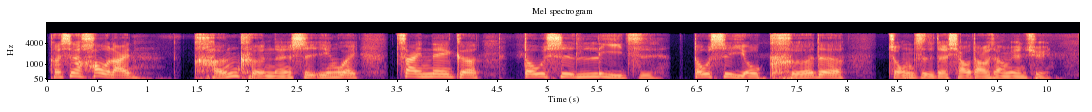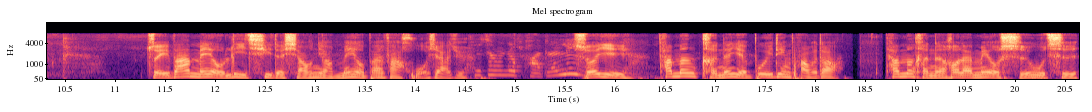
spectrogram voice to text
可是后来很可能是因为在那个都是粒子。都是有壳的种子的小岛上面去，嘴巴没有力气的小鸟没有办法活下去，所以他们可能也不一定跑不到，他们可能后来没有食物吃，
